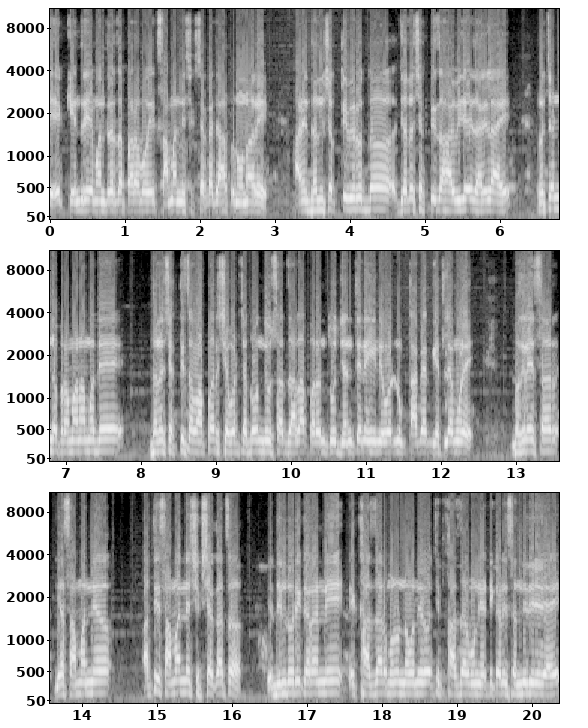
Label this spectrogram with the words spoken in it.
एक केंद्रीय मंत्र्याचा पराभव एक सामान्य शिक्षकाच्या हातून होणार आहे. आणि धनशक्ती विरुद्ध जनशक्तीचा हा विजय झालेला आहे. प्रचंड प्रमाणामध्ये धनशक्तीचा वापर शेवटच्या दोन दिवसात झाला परंतु जनतेने ही निवडणूक ताब्यात घेतल्यामुळे भगरे सर या सामान्य अतिसामान्य शिक्षकाचं दिंडोरीकरांनी एक खासदार म्हणून नवनिर्वाचित खासदार म्हणून या ठिकाणी संधी दिलेली आहे.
